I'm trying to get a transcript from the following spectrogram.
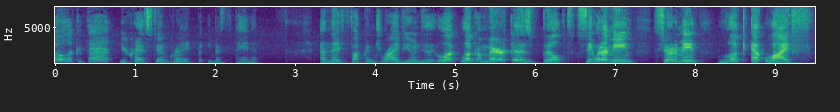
Oh, look at that. Your credit's doing great, but you missed the payment. and they fucking drive you into look look america is built. See what i mean? See what i mean? Look at life.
